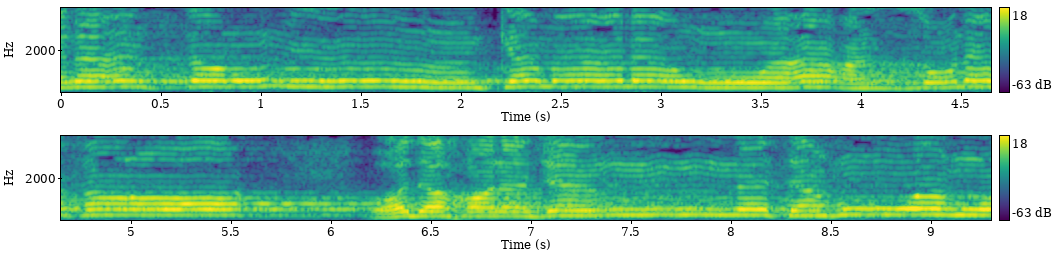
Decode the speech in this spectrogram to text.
أَنَا أَكْثَرُ مِنكَ مَالًا وَأَعَزُّ نَفَرًا ۚ وَدَخَلَ جَنَّتَهُ وَهُوَ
